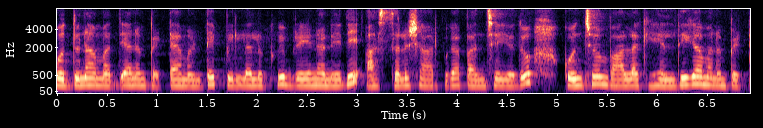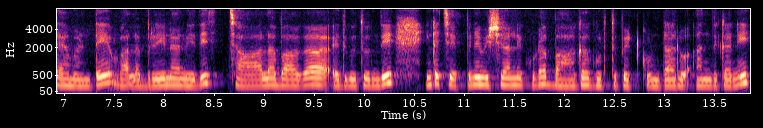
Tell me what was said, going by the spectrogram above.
పొద్దున మధ్యాహ్నం పెట్టామంటే పిల్లలకి బ్రెయిన్ అనేది అస్సలు షార్ప్గా పనిచేయదు. కొంచెం వాళ్ళకి హెల్తీగా మనం పెట్టామంటే వాళ్ళ బ్రెయిన్ అనేది చాలా బాగా ఎదుగుతుంది. ఇంకా చెప్పిన విషయాల్ని కూడా బాగా గుర్తుపెట్టుకుంటారు. అందుకని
